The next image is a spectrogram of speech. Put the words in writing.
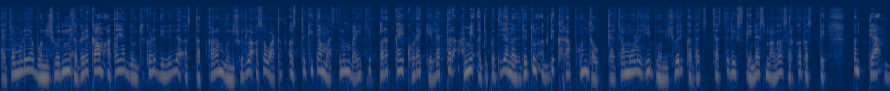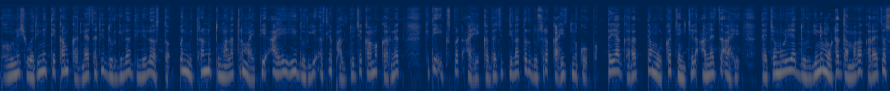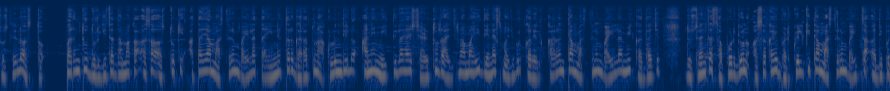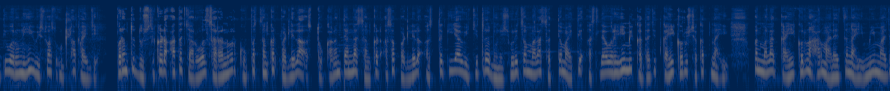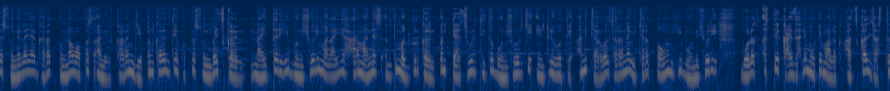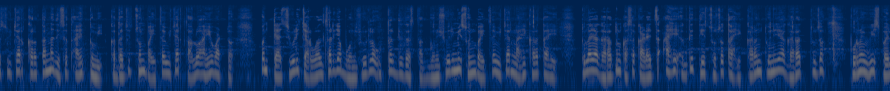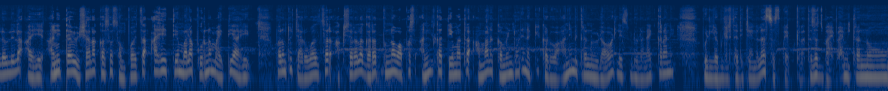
त्याच्यामुळे या भुवनेश्वरीने सगळे काम आता या दुर्गीकडे दिलेले असतात. कारण भुवनेश्वरीला असं वाटत असतं की त्या मास्तरींबाईचे परत काही खोड्या केल्या तर आम्ही अधिपतीच्या नजरेतून अगदी खराब होऊन जाऊ. त्याच्यामुळे ही भुवनेश्वरी कदाचित जास्त रिस्क घेण्यास मागं सरकत असते. पण त्या भुवनेश्वरीने ते काम करण्यासाठी दुर्गीला दिलेलं असतं. पण मित्रांनो तुम्हाला तर माहिती आहे ही दुर्गी असले फालतूचे कामं करण्यात किती एक्सपर्ट आहे. कदाचित तिला तर दुसरं काहीच नको. फक्त या घरात त्या मूर्ख चंचीला आणायचं आहे. त्याच्यामुळे या दुर्गीने मोठा धमाका करायचं सुचलेलं असतं. परंतु दुर्गीचा धमाका असा असतो की आता या मास्तरीन बाईला ताईने तर घरातून हाकलून दिलं आणि मी तिला या शाळेतून राजीनामाही देण्यास मजबूर करेल. कारण त्या मास्तरीन बाईला मी कदाचित दुसऱ्यांचा सपोर्ट घेऊन असं काही भडकवेल की त्या मास्तरीनबाईचा अधिपतीवरूनही विश्वास उठला पाहिजे. परंतु दुसरीकडं आता चारवल सरांवर खूपच संकट पडलेला असतो. कारण त्यांना संकट असं पडलेलं असतं की या विचित्र भुवनेश्वरीचं मला सत्य माहिती असल्यावरही मी कदाचित काही करू शकत नाही. पण मला काही करून हार मानायचं नाही. मी माझ्या सुनेला या घरात पुन्हा वापस आणेल. कारण जे पण करेल ते फक्त सुनबाईच करेल. नाहीतर ही भुवनेश्वरी मलाही हार मानण्यास अगदी मजबूर करेल. पण त्याचवेळी तिथं भुवनेश्वरीची एंट्री होते आणि चारवल सरांना विचारत पाहून ही भुवनेश्वरी बोलत असते काय झाले मोठे मालक? आजकाल जास्तच विचार करताना दिसत आहेत तुम्ही. कदाचित बाईचा विचार चालू आहे वाटतं. पण त्याचवेळी चारवाल सर या भुवनेश्वरीला उत्तर देत असतात. भुवनेश्वरी मी सुनबाईचा विचार नाही करत आहे. तुला या घरातून कसं काढायचं आहे अगदी तेच सुचत आहे. कारण तुने या घरात तुझं पूर्ण विष फैलवलेलं आहे आणि त्या विषाला कसं संपवायचं आहे ते मला पूर्ण माहिती आहे. परंतु चारवाल सर अक्षराला घरात पुन्हा वापस आणेल का ते मात्र आम्हाला कमेंटद्वारे नक्की कळवा. आणि मित्रांनो व्हिडिओ आवडलेस व्हिडिओला लाईक करा आणि पुढील अपडेटसाठी चॅनलला सबस्क्राईब करा. तसंच बाय बाय मित्रांनो.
